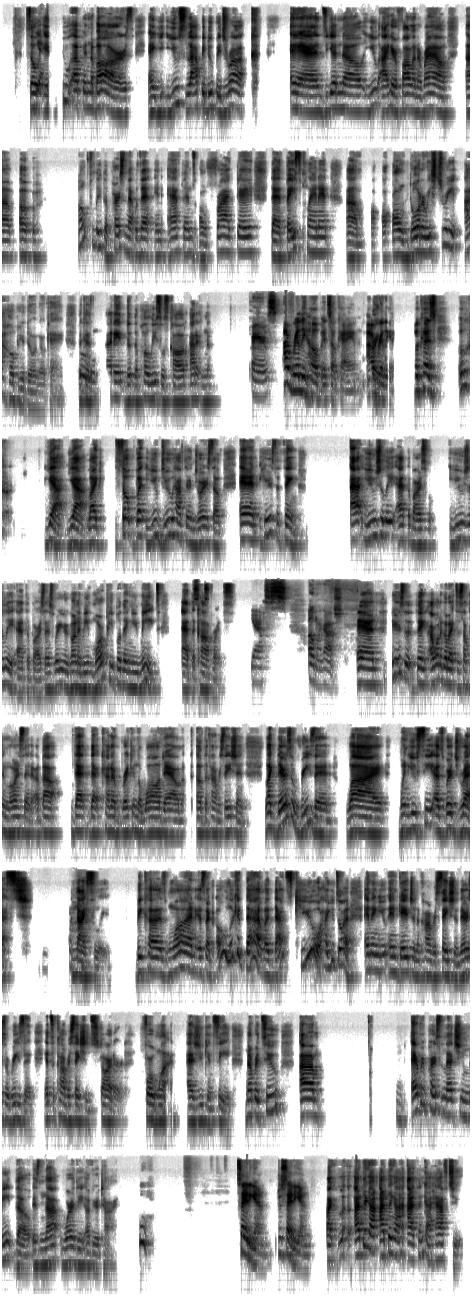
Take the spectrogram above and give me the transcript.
So yeah. if you up in the bars and you, you sloppy doopy drunk, and you know you out here falling around. Um, oh, hopefully, the person that was at in Athens on Friday that face planted um, on Dougherty Street. I hope you're doing okay because Ooh. I mean the, the police was called. I didn't. Know. Prayers. I really hope it's okay. I Prayers. really because. Ooh. Yeah, yeah, like so, but you do have to enjoy yourself. And here's the thing at usually at the bars, usually at the bars, that's where you're going to meet more people than you meet at the conference. Yes. Oh my gosh. And here's the thing I want to go back to something Lauren said about that that kind of breaking the wall down of the conversation. Like there's a reason why when you see as we're dressed nicely, because one is like, oh, look at that. Like, that's cute. How you doing? And then you engage in a conversation. There's a reason. It's a conversation starter for one, as you can see. Number two, um, every person that you meet, though, is not worthy of your time. Ooh. Say it again. Just say it again. Like I think I, I think I, I think I have to.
